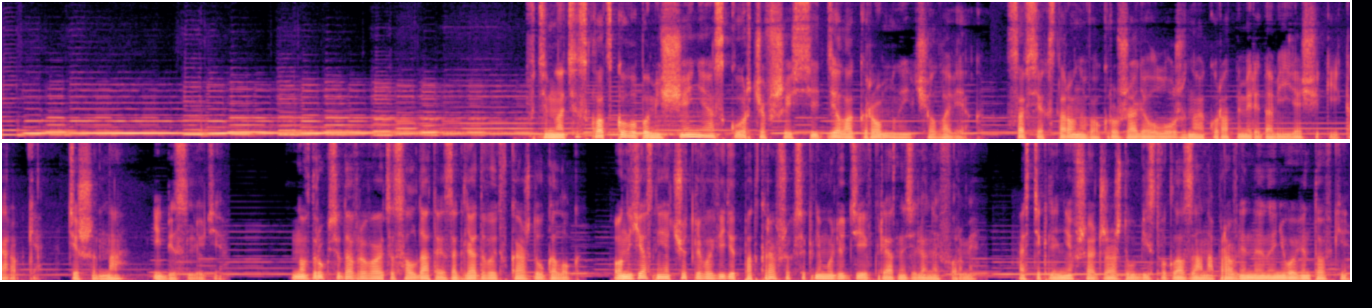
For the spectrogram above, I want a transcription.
В темноте складского помещения, скорчившись, сидел огромный человек. Со всех сторон его окружали уложенные аккуратными рядами ящики и коробки. Тишина и безлюдье. Но вдруг сюда врываются солдаты и заглядывают в каждый уголок. Он ясно и отчетливо видит подкравшихся к нему людей в грязно-зеленой форме. Остекленевшие от жажды убийства глаза, направленные на него винтовки.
